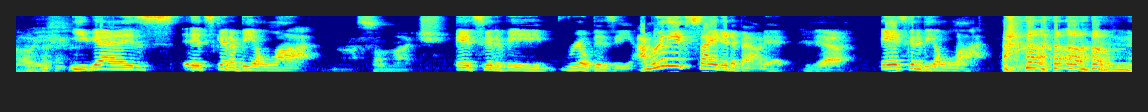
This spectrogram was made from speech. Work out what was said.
Oh, yeah. You guys, it's gonna be a lot. Oh, so much. It's gonna be real busy. I'm really excited about it. Yeah. It's gonna be a lot. um,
